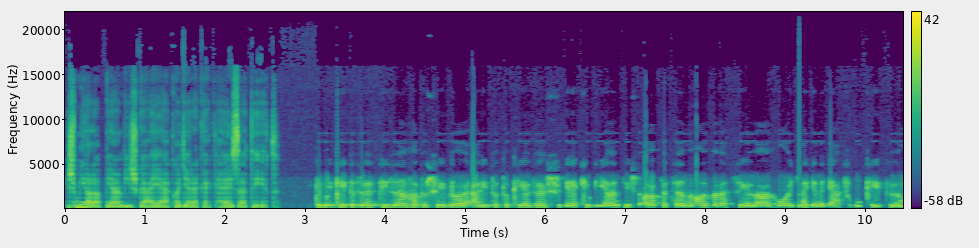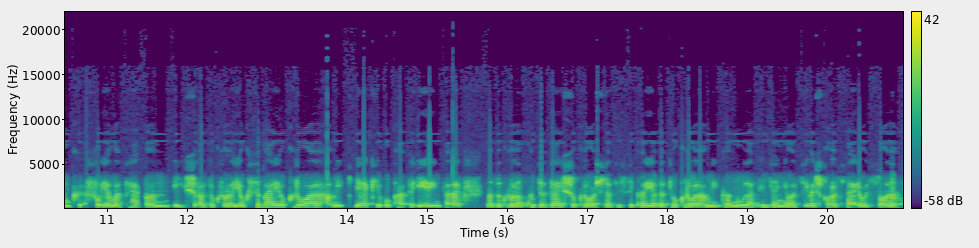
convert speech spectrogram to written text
és mi alapján vizsgálják a gyerekek helyzetét? Ugye 2016-os évről állítottuk ki az első gyerekjogi jelentést, alapvetően azzal a célral, hogy legyen egy átfogó képünk folyamatában is azokról a jogszabályokról, amik gyerekjogokat érintenek, azokról a kutatásokról, statisztikai adatokról, amik a 0-18 éves korosztályról szólnak,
